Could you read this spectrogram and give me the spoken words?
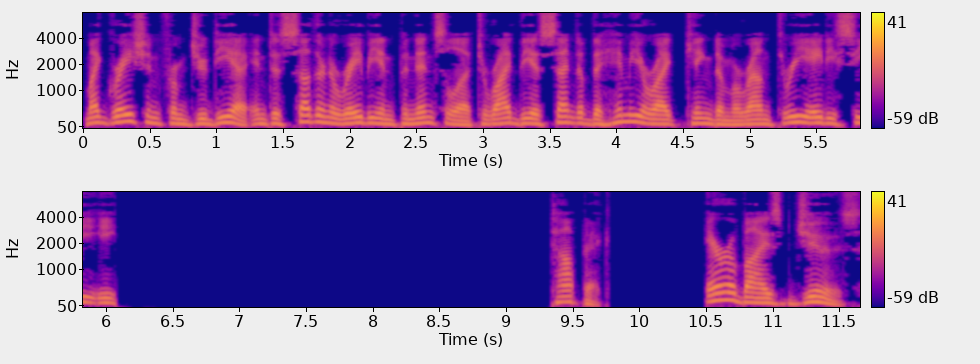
Migration from Judea into southern Arabian Peninsula to ride the ascent of the Himyarite kingdom around 380 CE Arabized Jews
